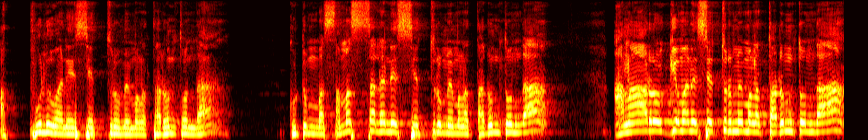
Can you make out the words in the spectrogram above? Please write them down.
అప్పులు అనే శత్రువు మిమ్మల్ని తరుముతుందా? కుటుంబ సమస్యలనే శత్రు మిమ్మల్ని తరుముతుందా? అనారోగ్యం అనే శత్రు మిమ్మల్ని తరుముతుందా?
